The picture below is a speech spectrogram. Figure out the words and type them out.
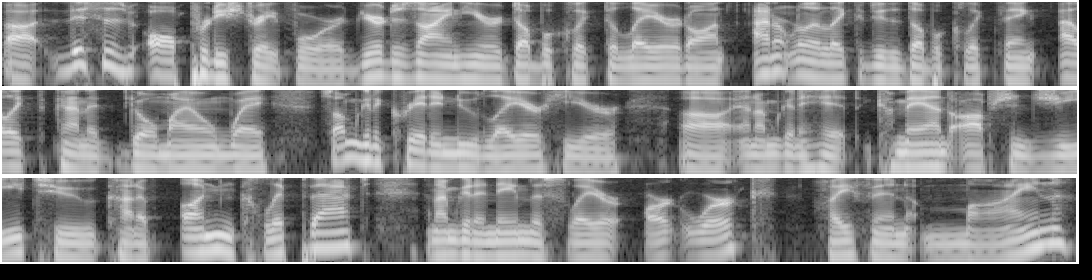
Uh, this is all pretty straightforward. Your design here, double click to layer it on. I don't really like to do the double click thing. I like to kind of go my own way. So I'm going to create a new layer here uh, and I'm going to hit Command Option G to kind of unclip that. And I'm going to name this layer artwork hyphen mine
